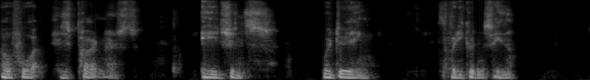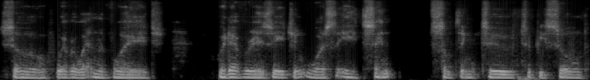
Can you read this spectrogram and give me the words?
of what his partners, agents were doing, but he couldn't see them. So whoever went on the voyage, whatever his agent was that he'd sent something to to be sold,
